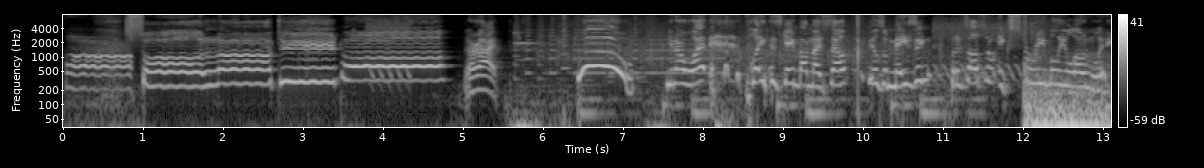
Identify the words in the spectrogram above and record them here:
fa. Sol, la, ti, do. All right. Woo! You know what? Playing this game by myself feels amazing, but it's also extremely lonely.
